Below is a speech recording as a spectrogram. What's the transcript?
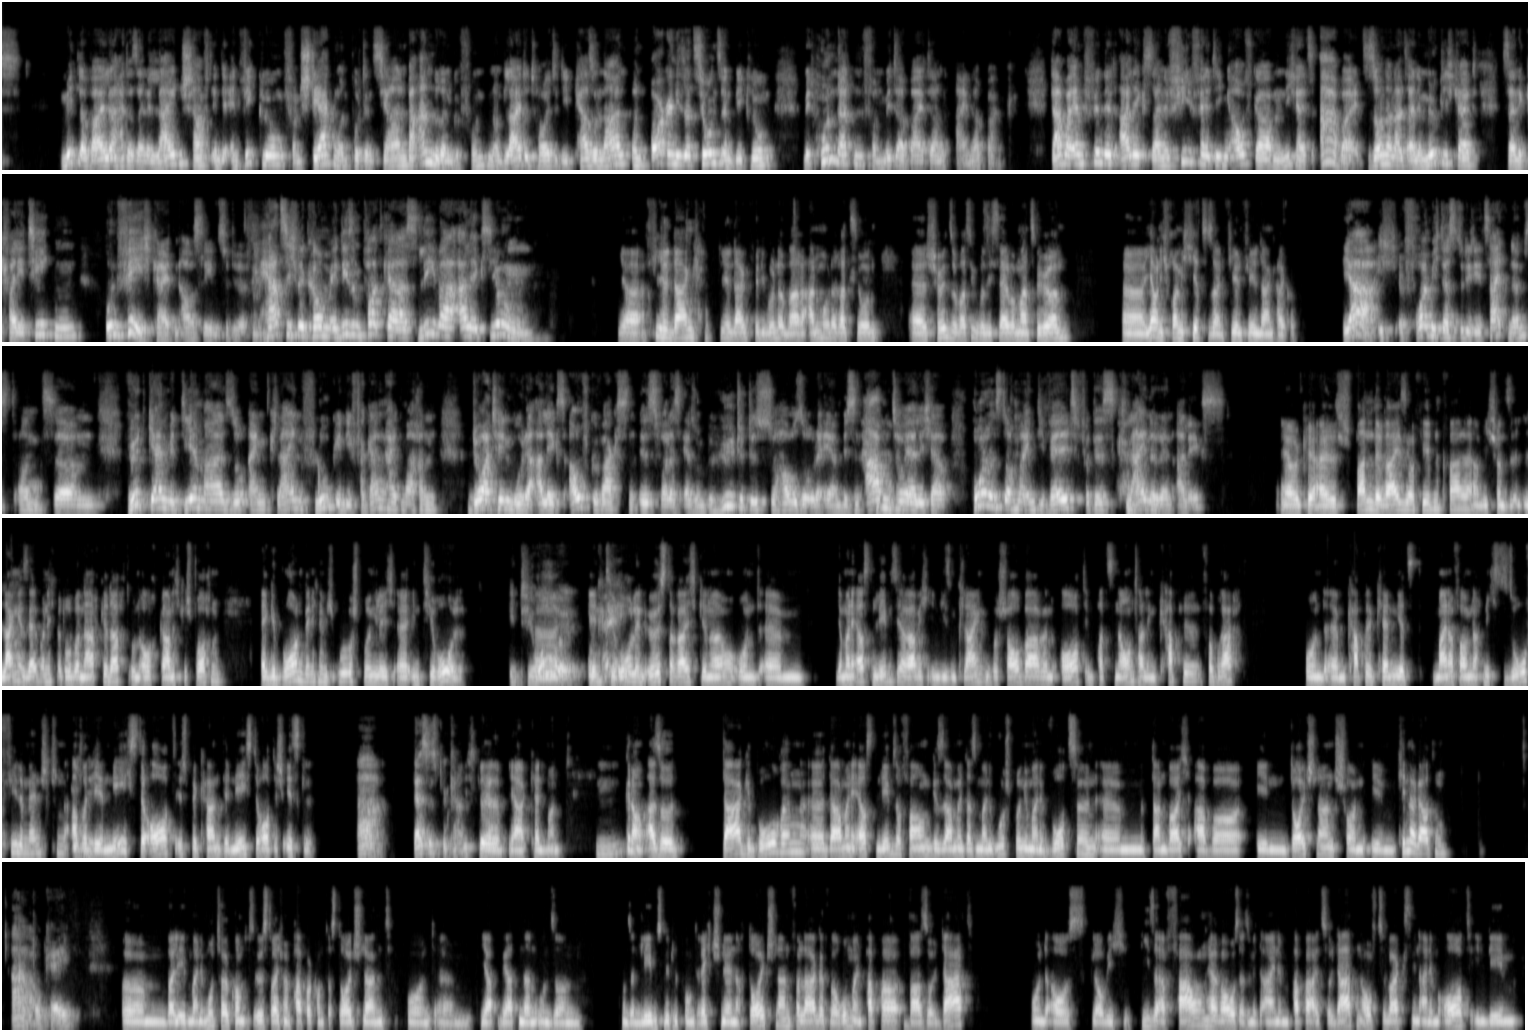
mittlerweile hat er seine Leidenschaft in der Entwicklung von Stärken und Potenzialen bei anderen gefunden und leitet heute die Personal- und Organisationsentwicklung mit Hunderten von Mitarbeitern einer Bank. Dabei empfindet Alex seine vielfältigen Aufgaben nicht als Arbeit, sondern als eine Möglichkeit, seine Qualitäten und Fähigkeiten ausleben zu dürfen. Herzlich willkommen in diesem Podcast, lieber Alex Jung. Ja, vielen Dank. Vielen Dank für die wunderbare Anmoderation. Äh, schön, sowas über sich selber mal zu hören. Äh, ja, und ich freue mich hier zu sein. Vielen, vielen Dank, Heiko. Ja, ich freue mich, dass du dir die Zeit nimmst und ähm, würde gern mit dir mal so einen kleinen Flug in die Vergangenheit machen. Dorthin, wo der Alex aufgewachsen ist, war das eher so ein behütetes Zuhause oder eher ein bisschen abenteuerlicher. Hol uns doch mal in die Welt des kleineren Alex. Ja, okay, also spannende Reise auf jeden Fall. Habe ich schon lange selber nicht mehr drüber nachgedacht und auch gar nicht gesprochen. Äh, geboren bin ich nämlich ursprünglich äh, in Tirol. In Tirol? Äh, in okay. Tirol, in Österreich, genau. Und ähm, ja, meine ersten Lebensjahre habe ich in diesem kleinen, überschaubaren Ort im Paznauntal in Kappel verbracht. Und ähm, Kappel kennen jetzt meiner Erfahrung nach nicht so viele Menschen, ich aber nicht. der nächste Ort ist bekannt, der nächste Ort ist Iskel. Ah, das ist bekannt. Iskel, ja. ja, kennt man. Mhm. Genau, also da geboren, äh, da meine ersten Lebenserfahrungen gesammelt, das sind meine Ursprünge, meine Wurzeln. Ähm, dann war ich aber in Deutschland schon im Kindergarten. Ah, okay. Ähm, weil eben meine Mutter kommt aus Österreich, mein Papa kommt aus Deutschland und ähm, ja, wir hatten dann unseren, unseren Lebensmittelpunkt recht schnell nach Deutschland verlagert. Warum? Mein Papa war Soldat und aus, glaube ich, dieser Erfahrung heraus, also mit einem Papa als Soldaten aufzuwachsen, in einem Ort, in dem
